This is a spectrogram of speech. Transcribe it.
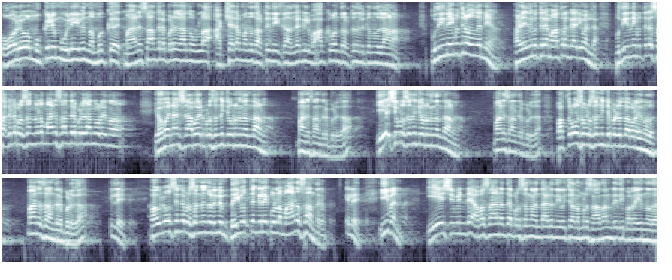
ഓരോ മുക്കിലും മൂലയിലും നമുക്ക് മാനസാന്തരപ്പെടുക എന്നുള്ള അക്ഷരം വന്ന് തട്ടി നിൽക്കുന്നത് അല്ലെങ്കിൽ വാക്ക് വന്ന് തട്ടി നിൽക്കുന്നത് കാണാം. പുതിയ നിയമത്തിലും അത് തന്നെയാണ് പഴയ നിയമത്തിലെ മാത്രം കാര്യമല്ല. പുതിയ നിയമത്തിലെ സകല പ്രസംഗങ്ങളും മാനസാന്തരപ്പെടുക എന്ന് പറയുന്നതാണ്. യോഹനാൻ സ്നാപകൻ പ്രസംഗിച്ചു തുടങ്ങുന്നത് എന്താണ്? മാനസാന്തരപ്പെടുക. യേശു പ്രസംഗിച്ചു തുടങ്ങുന്നത് എന്താണ്? മാനസാന്തരപ്പെടുക. പത്രോസ് പ്രസംഗിച്ചപ്പോൾ എന്താ പറയുന്നത്? മാനസാന്തരപ്പെടുക. ഇല്ലേ? പൗലോസിന്റെ പ്രസംഗങ്ങളിലും ദൈവത്തെങ്കിലേക്കുള്ള മാനസാന്തരം ഇല്ലേ? ഈവൻ യേശുവിന്റെ അവസാനത്തെ പ്രസംഗം എന്താണെന്ന് ചോദിച്ചാൽ നമ്മൾ സാധാരണ രീതി പറയുന്നത്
